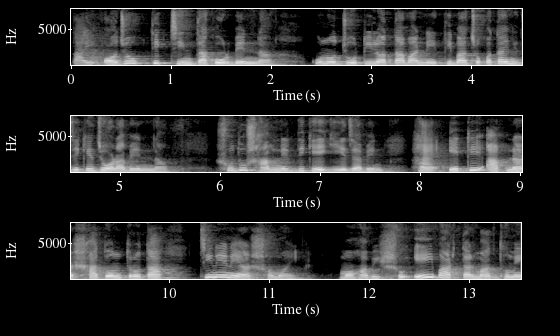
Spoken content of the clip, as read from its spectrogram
তাই অযৌক্তিক চিন্তা করবেন না। কোনো জটিলতা বা নেতিবাচকতায় নিজেকে জড়াবেন না। শুধু সামনের দিকে এগিয়ে যাবেন। হ্যাঁ এটি আপনার স্বাতন্ত্রতা চিনে নেওয়ার সময়। মহাবিশ্ব এই বার্তার মাধ্যমে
